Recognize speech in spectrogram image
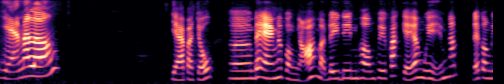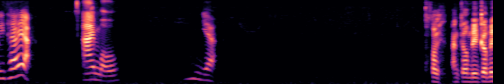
Dạ má lớn. Dạ bà chủ. Ờ, bé An nó còn nhỏ mà đi đêm hôm khuya khoắt vậy á nguy hiểm lắm. Để con đi thế à Ai mượn? Dạ. Thôi ăn cơm đi ăn cơm đi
